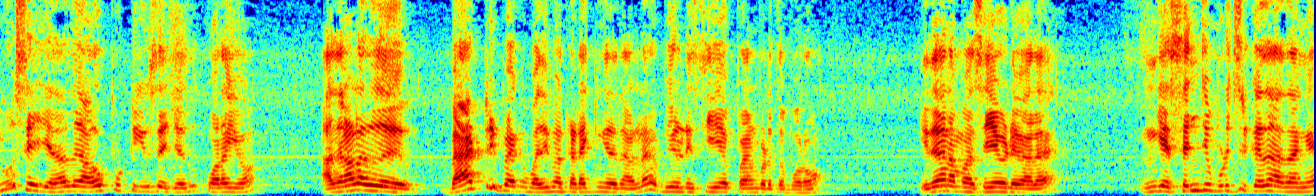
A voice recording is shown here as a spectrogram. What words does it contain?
யூசேஜ் அதாவது அவுட்புட் யூசேஜ் வந்து குறையும். அதனால் அது பேட்ரி பேக்கப் அதிகமாக கிடைக்குங்கிறதுனால பிஎல்டிசியை பயன்படுத்த போகிறோம் இதான் நம்ம செய்ய வேண்டிய வேலை. இங்கே செஞ்சு முடிச்சிருக்கிறது அதாங்க.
